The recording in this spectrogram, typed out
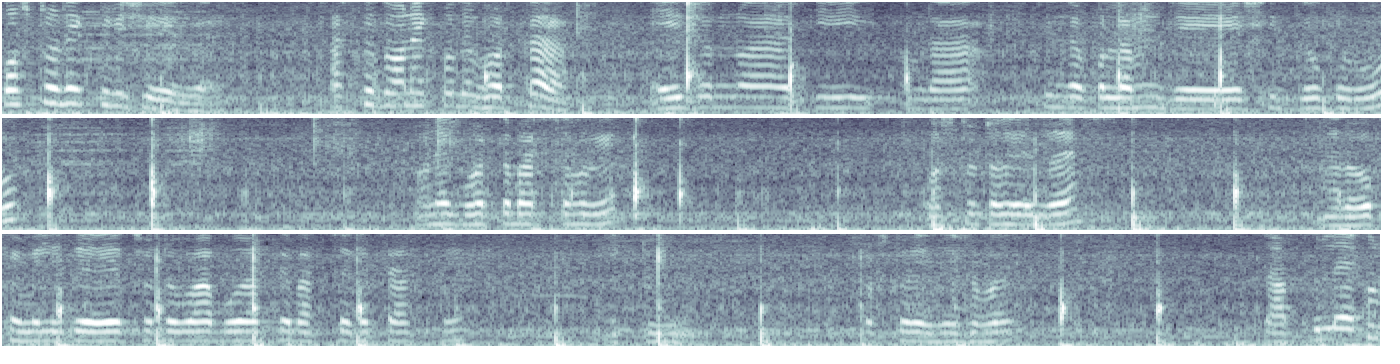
কষ্টটা একটু বেশি হয়ে যায়। আজকে তো অনেক পদের ভর্তা, এই জন্য আর কি আমরা চিন্তা করলাম যে সিদ্ধ করব। অনেক ভর্তা বাড়তে হবে। কষ্টটা হয়ে যায়। আরও ফ্যামিলিতে ছোটো বাবু আছে বাচ্চা কাচ্চা আছে। কষ্ট হয়ে যায় সবার। তো আবদুল্লাহ এখন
